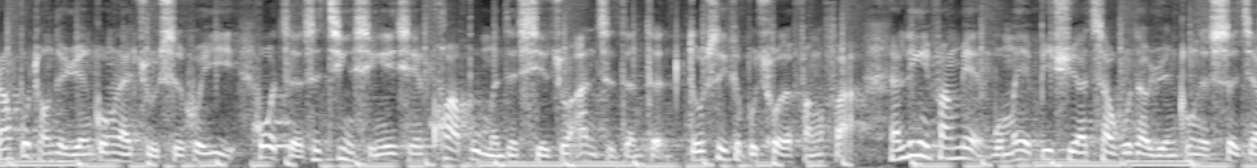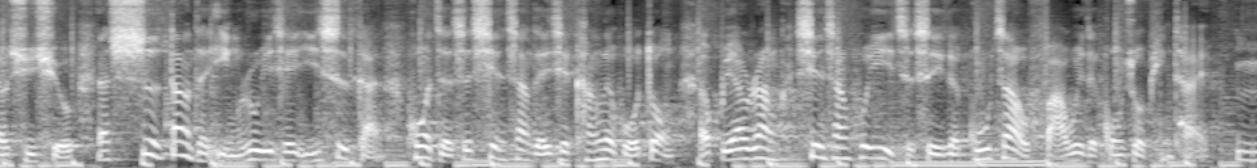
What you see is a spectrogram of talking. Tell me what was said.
让不同的员工来主持会议，或者是进行一些跨部门的协作案子等等，都是一个不错的方法。那另一方面，我们也必须要照顾到员工的社交需求，那适当的引入一些仪式感，或者是线上的一些康乐活动，而不要让线上会议只是一个枯燥乏味的工作平台。嗯，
